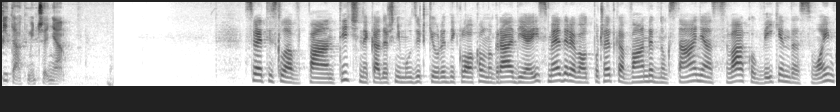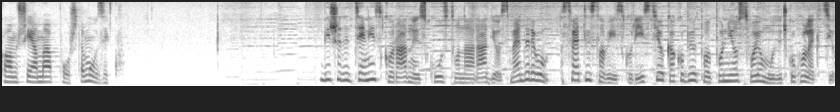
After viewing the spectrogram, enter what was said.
i takmičenja. Svetislav Pantić, nekadašnji muzički urednik lokalnog radija i Smedereva, od početka vanrednog stanja svakog vikenda svojim komšijama pušta muziku. Više decenijsko radno iskustvo na Radio Smederevu Svetislav je iskoristio kako bi otpopunio svoju muzičku kolekciju.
